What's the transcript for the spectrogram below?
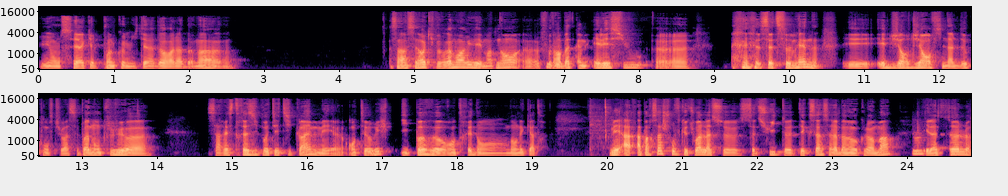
Et on sait à quel point le comité adore Alabama. C'est un scénario qui peut vraiment arriver. Maintenant, il euh, faudra battre comme LSU euh, cette semaine et, Georgia en finale de conf. Tu vois, c'est pas non plus. Euh, ça reste très hypothétique quand même, mais en théorie, ils peuvent rentrer dans, les quatre. Mais à, part ça, je trouve que tu vois, là, cette suite Texas, Alabama, Oklahoma mmh. est la seule.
